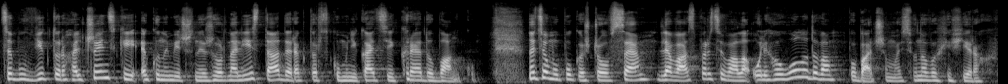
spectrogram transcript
Це був Віктор Гальчинський, економічний журналіст та директор з комунікації Кредо банку. На цьому поки що все для вас працювала Ольга Голодова. Побачимось в нових ефірах.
